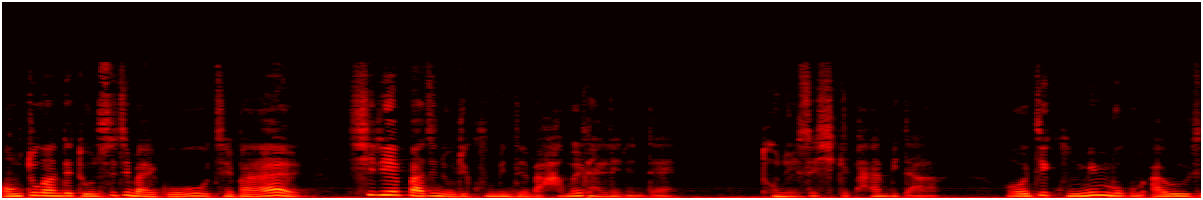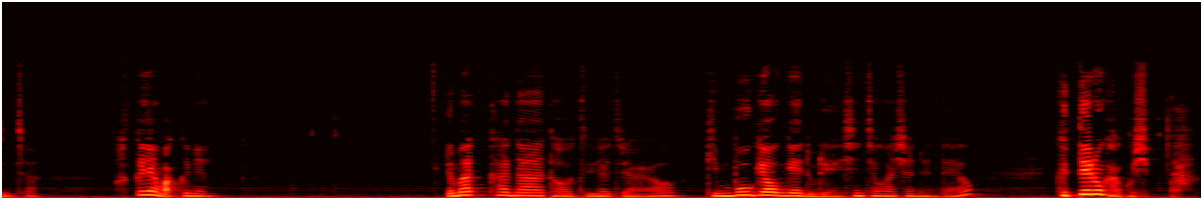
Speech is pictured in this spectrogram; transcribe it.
엉뚱한데 돈 쓰지 말고 제발 시리에 빠진 우리 국민들 마음을 달래는데 돈을 쓰시길 바랍니다. 어디 국민 모금 아우 진짜 확 그냥 막 그냥 음악 하나 더 들려드려요. 김보경의 노래 신청하셨는데요. 그때로 가고 싶다.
